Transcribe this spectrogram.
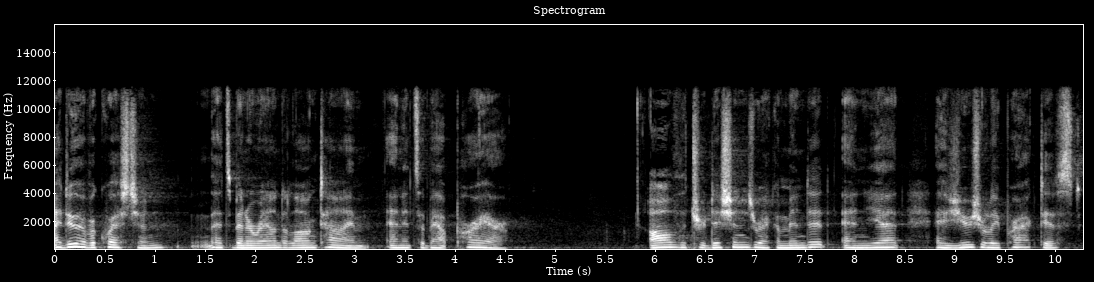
I do have a question that's been around a long time, and it's about prayer. All the traditions recommend it, and yet, as usually practiced,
